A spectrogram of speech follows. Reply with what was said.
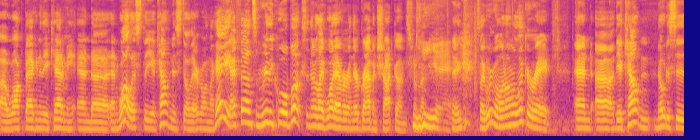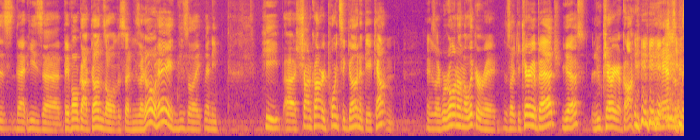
uh, walk back into the academy, and uh, and Wallace, the accountant, is still there, going like, "Hey, I found some really cool books," and they're like, "Whatever," and they're grabbing shotguns from the yeah. thing. It's like we're going on a liquor raid. And uh, the accountant notices that he's uh, they've all got guns all of a sudden. He's like, "Oh, hey!" And he's like, and he he uh, Sean Connery points a gun at the accountant. And he's like, "We're going on a liquor raid." He's like, "You carry a badge?" "Yes." "You carry a gun?" He hands him the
